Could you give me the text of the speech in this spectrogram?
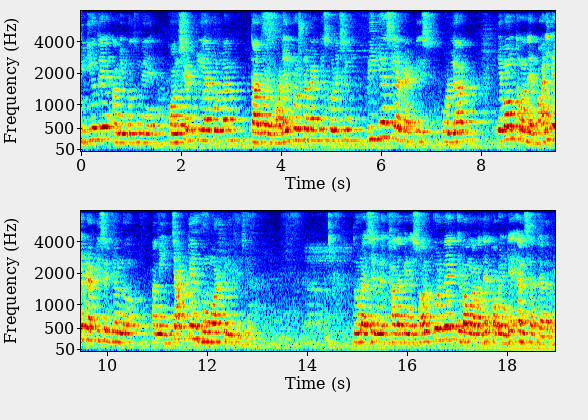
ভিডিওতে আমি প্রথমে কনসেপ্ট ক্লিয়ার করলাম, তারপরে মডেল প্রশ্ন প্র্যাকটিস করেছি প্রিভিয়াস ইয়ার প্র্যাকটিস করলাম এবং তোমাদের বাড়িতে প্র্যাকটিসের জন্য আমি চারটে হোমওয়ার্ক লিখেছি। তোমরা সেগুলো খাতা পেনে সলভ করবে এবং আমাদের কমেন্টে অ্যান্সার জানাবে।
